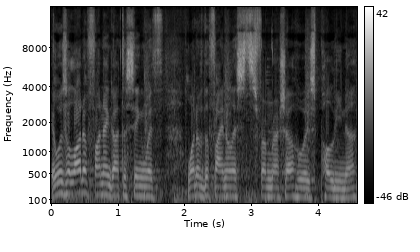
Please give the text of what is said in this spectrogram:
It was a lot of fun. I got to sing with one of the finalists from Russia who is Polina.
